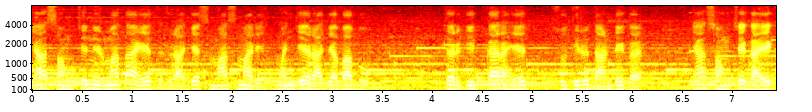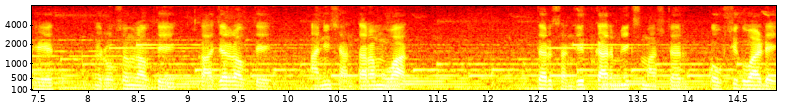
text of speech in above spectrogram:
या सॉन्गचे निर्माता आहेत राजेश मासमारे म्हणजे राजा बाबू. तर गीतकार आहेत सुधीर दांडेकर. या सॉन्गचे गायक आहेत रोशन रावते काजल रावते आणि शांताराम वाघ. तर संगीतकार मिक्स मास्टर कौशिक वाडे.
